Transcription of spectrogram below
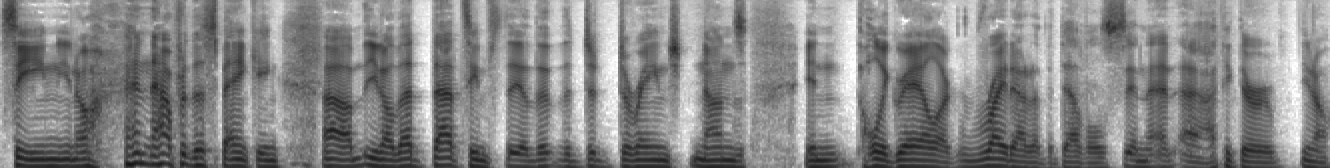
scene, you know, and now for the spanking, um, you know that that seems the the, the d- deranged nuns in Holy Grail are right out of the Devils, and, and uh, I think they're you know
